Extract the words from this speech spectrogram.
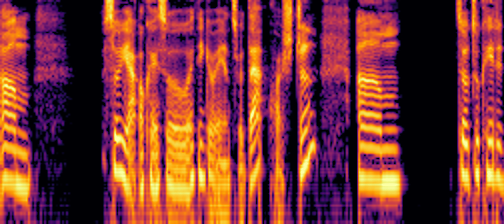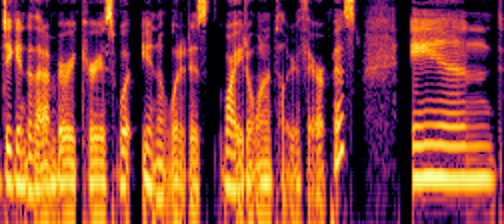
Um, so yeah, okay. So I think I've answered that question. Um, so it's okay to dig into that. I'm very curious what, you know, what it is, why you don't want to tell your therapist. And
